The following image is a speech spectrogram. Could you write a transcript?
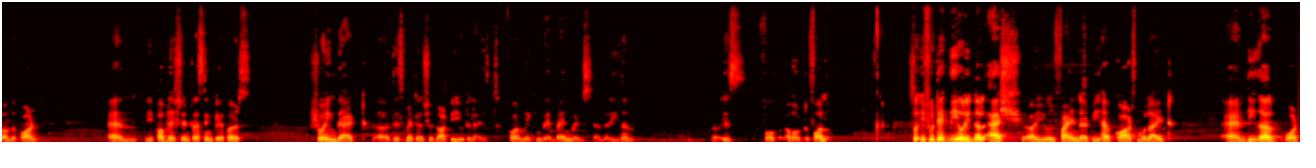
from the pond. And we published interesting papers showing that uh, this material should not be utilized for making the embankments. And the reason is about to follow. So, if you take the original ash uh, you will find that we have quartz, mullite and these are what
